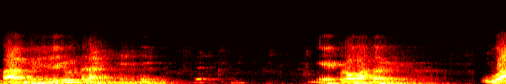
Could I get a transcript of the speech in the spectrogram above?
Paham ya? Ini tenang. Ya, kalau wasal ya. Wa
